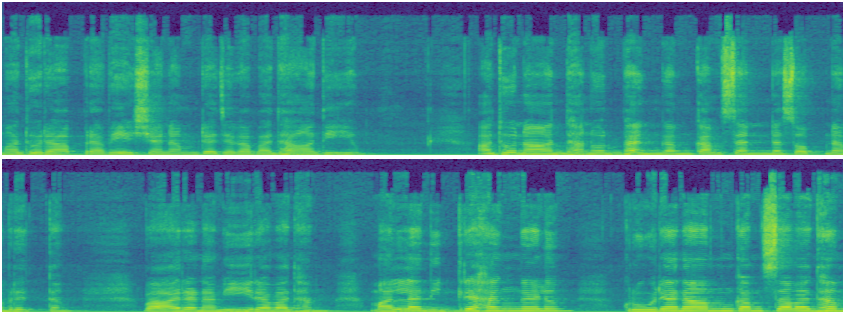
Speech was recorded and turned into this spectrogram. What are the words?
മധുരാപ്രവേശനം രജകവധാദിയും അധുനാ ധനുർഭംഗം കംസന്റെ സ്വപ്നവൃത്തം വാരണവീരവധം മല്ലനിഗ്രഹങ്ങളും ക്രൂരനാം കംസവധം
